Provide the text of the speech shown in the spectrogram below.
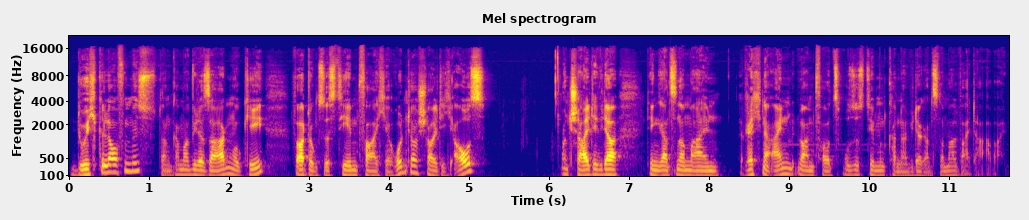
durchgelaufen ist, dann kann man wieder sagen, okay, Wartungssystem fahre ich herunter, schalte ich aus und schalte wieder den ganz normalen Rechner ein mit meinem V2-System und kann dann wieder ganz normal weiterarbeiten.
